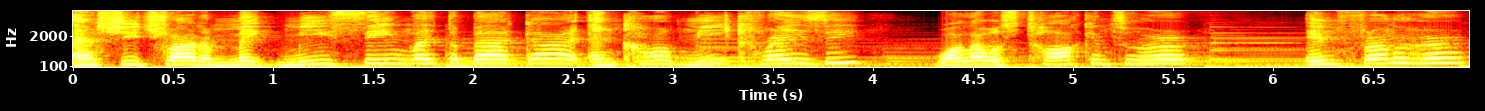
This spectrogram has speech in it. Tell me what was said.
and she tried to make me seem like the bad guy and called me crazy while I was talking to her in front of her,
